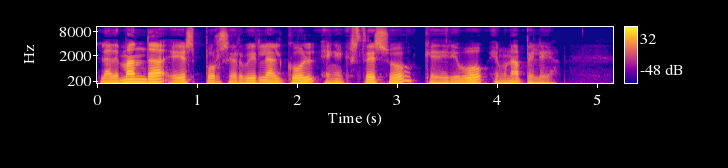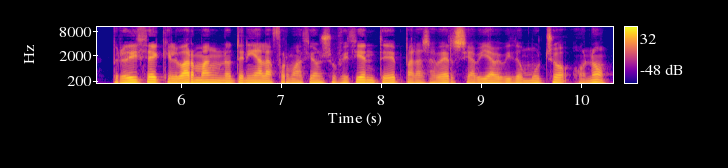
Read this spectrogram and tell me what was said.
La demanda es por servirle alcohol en exceso que derivó en una pelea, pero dice que el barman no tenía la formación suficiente para saber si había bebido mucho o no,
